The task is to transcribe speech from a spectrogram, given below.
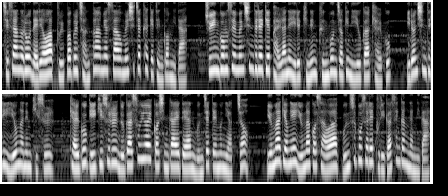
지상으로 내려와 불법을 전파하며 싸움을 시작하게 된 겁니다. 주인공 샘은 신들에게 반란을 일으키는 근본적인 이유가 결국 이런 신들이 이용하는 기술, 결국 이 기술을 누가 소유할 것인가에 대한 문제 때문이었죠. 유마경의 유마거사와 문수보살의 불의가 생각납니다.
